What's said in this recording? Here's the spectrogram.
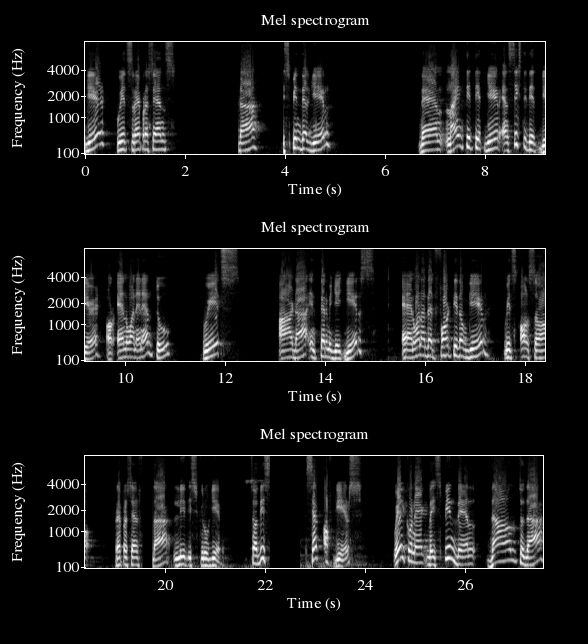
gear, which represents the spindle gear. Then, 90th gear and 60th gear, or N1 and N2, which are the intermediate gears. And 140th of gear, which also represents the lead screw gear. So, this set of gears will connect the spindle down to the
